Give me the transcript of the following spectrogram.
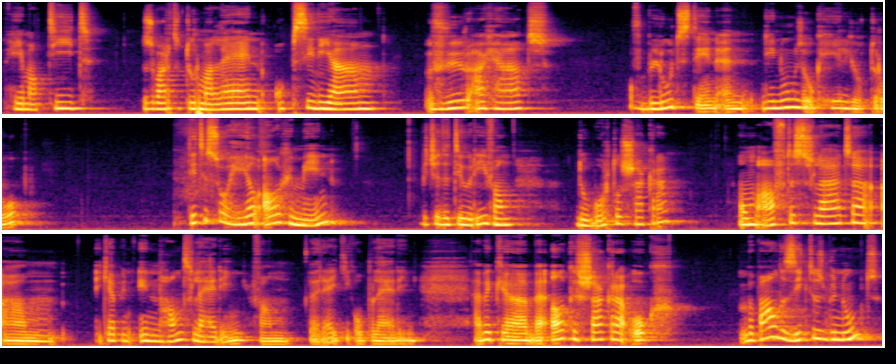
hematiet, zwarte tourmalijn, obsidiaan, vuuragaat of bloedsteen en die noemen ze ook heliotroop. Dit is zo heel algemeen, een beetje de theorie van de wortelchakra. Om af te sluiten, um, ik heb in, een handleiding van de Reiki-opleiding, heb ik uh, bij elke chakra ook bepaalde ziektes benoemd.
